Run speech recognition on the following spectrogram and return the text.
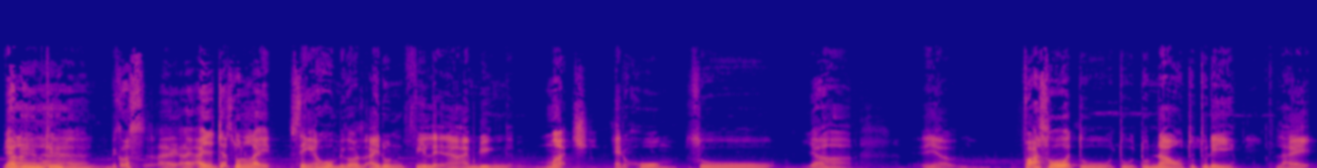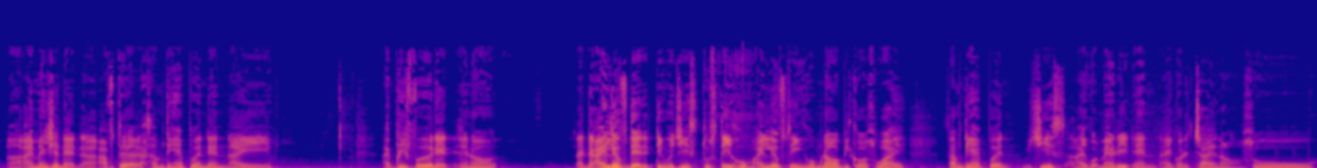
Yeah, Okay, lah, okay. yeah. Because I, I I just don't like staying at home because I don't feel that uh, I'm doing much at home. So yeah, yeah. Fast forward to to to now to today. Like uh, I mentioned that uh, after something happened, then I I prefer that you know. I I love that thing which is to stay home. I love staying home now because why? Something happened, which is I got married and I got a child now. So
